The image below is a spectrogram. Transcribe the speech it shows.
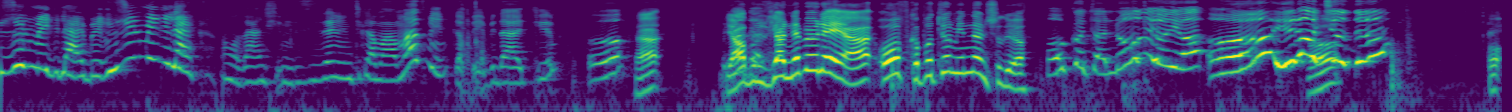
üzülmediler be üzülmediler. Ama ben şimdi sizden intikam almaz mıyım? Kapıyı bir daha açayım. Oh, Ha? Ya bu rüzgar ne böyle ya? Of kapatıyorum yeniden açılıyor. hakikaten ne oluyor ya? Aa, yine Aa. açıldı. O,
